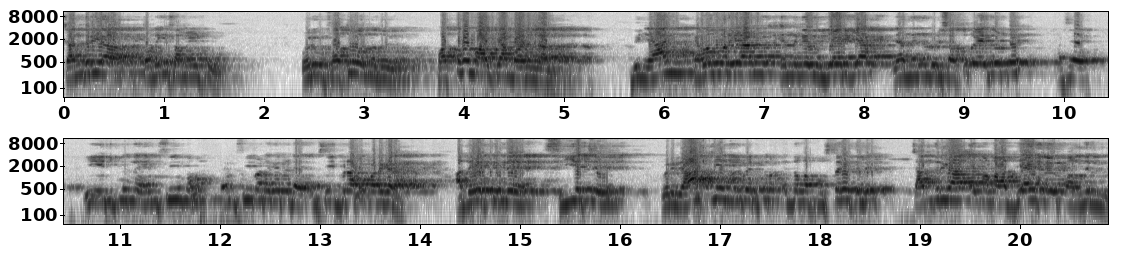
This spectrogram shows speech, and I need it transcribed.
ചന്ദ്രിയ തുടങ്ങിയ സമയത്ത് ഒരു ഫത്ത് വന്നത് പത്രം വായിക്കാൻ പാടില്ല ഇത് ഞാൻ കളവ് പറയാണ് എന്ന് നിങ്ങൾ വിചാരിക്കാം ഞാൻ നിങ്ങളുടെ ഒരു ശത്രു ആയതുകൊണ്ട് പക്ഷെ ഈ ഇരിക്കുന്ന എം സി എം സി വടകരയുടെ എം സി ഇബ്രാഹിം വടകര അദ്ദേഹത്തിന്റെ സി എച്ച് ഒരു രാഷ്ട്രീയ ജീവിതം എന്നുള്ള പുസ്തകത്തിൽ ചന്ദ്രിക എന്നുള്ള അധ്യായത്തിൽ പറഞ്ഞിരുന്നു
